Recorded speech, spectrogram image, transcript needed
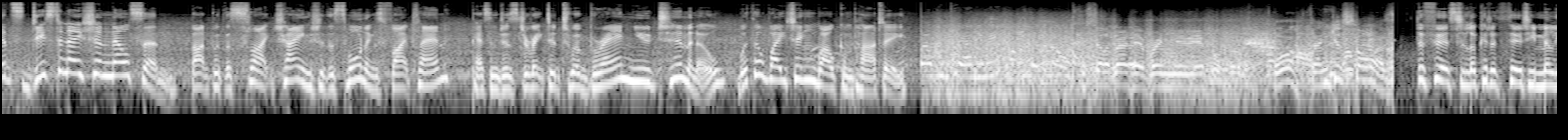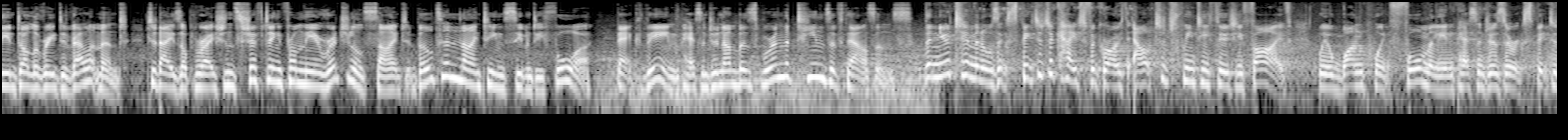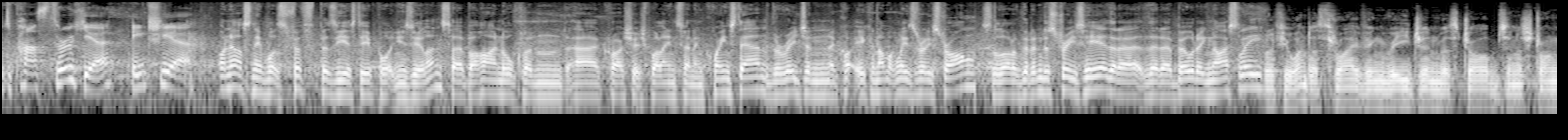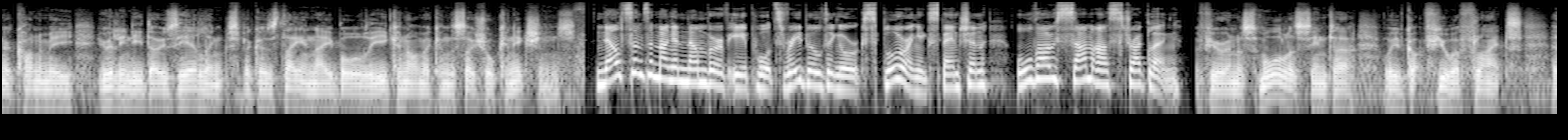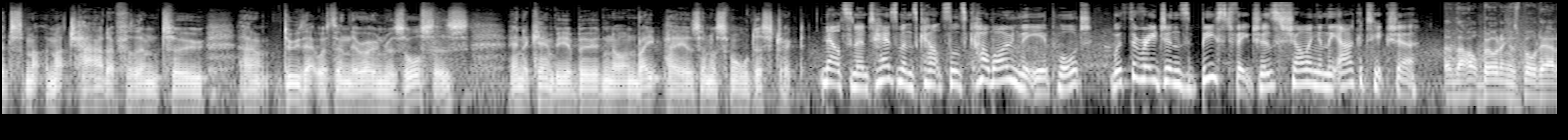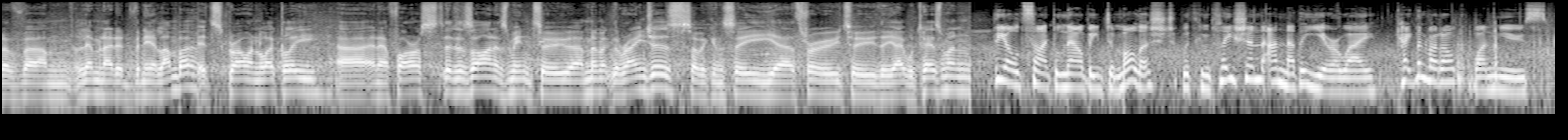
It's Destination Nelson, but with a slight change to this morning's flight plan. Passengers directed to a brand new terminal with a waiting welcome party. Welcome to our new airport terminal. To celebrate our brand new airport building. Oh, thank you so much. The first to look at a $30 million redevelopment. Today's operations shifting from the original site built in 1974. Back then, passenger numbers were in the tens of thousands. The new terminal is expected to cater for growth out to 2035, where 1.4 million passengers are expected to pass through here each year. Well, Nelson Airport's fifth busiest airport in New Zealand, so behind Auckland, uh, Christchurch, Wellington and Queenstown. The region economically is really strong. There's a lot of good industries here that are, that are building nicely. Well, if you want a thriving region with jobs and a strong economy, you really need those air links because they enable the economic and the social connections. Nelson's among a number of airports rebuilding or exploring expansion, although some are struggling. If you're in a smaller centre or you've got fewer flights, it's much harder for them to um, do that within their own resources, and it can be a burden on ratepayers in a small district. Nelson and Tasman's councils co own the airport, with the region's best features showing in the architecture. The whole building is built out of um, laminated veneer lumber. It's grown locally uh, in our forest. The design is meant to uh, mimic the ranges so we can see uh, through to the Abel Tasman. The old site will now be demolished with completion another year away. Caitlin Ruddock, One News.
